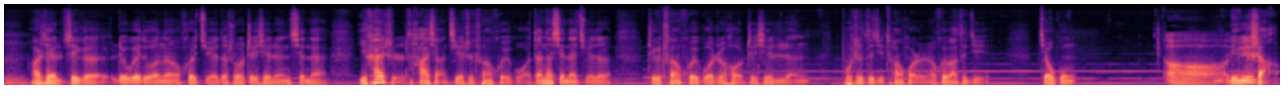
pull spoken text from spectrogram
嗯。而且这个刘贵铎呢会觉得说，这些人现在一开始他想劫持船回国，但他现在觉得这个船回国之后，这些人不是自己团伙的人，会把自己交工。哦，领赏。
